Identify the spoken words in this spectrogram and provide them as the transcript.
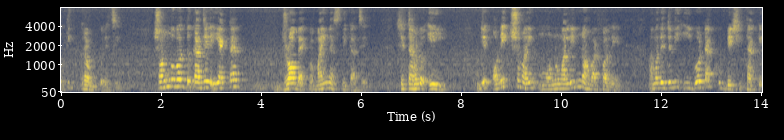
অতিক্রম করেছি। সঙ্গবদ্ধ কাজের এই একটা ড্রব্যাক বা মাইনাস দিক আছে, সেটা হলো এই যে অনেক সময় মনোমালিন্য হওয়ার ফলে আমাদের যদি ইগোটা খুব বেশি থাকে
